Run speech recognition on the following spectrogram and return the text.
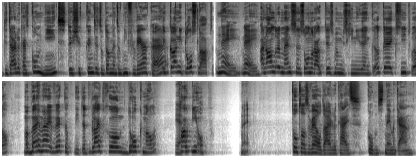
de duidelijkheid komt niet. Dus je kunt het op dat moment ook niet verwerken. Ik kan niet loslaten. Nee, nee. Aan andere mensen zonder autisme misschien niet denken, oké, ik zie het wel. Maar bij mij werkt dat niet. Het blijft gewoon doorknallen. Het houdt niet op. nee. Totdat er wel duidelijkheid komt, neem ik aan.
